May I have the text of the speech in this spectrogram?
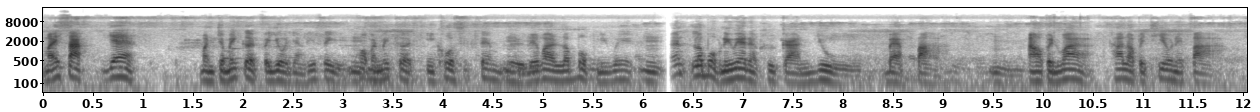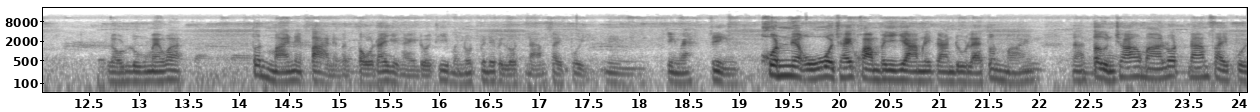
ไม้สักแยก มันจะไม่เกิดประโยชน์อย่างที่สี่อืมเพราะมันไม่เกิดอีโคซิสเต็มอืมหรือเรียกว่าระบบนิเวศอืมนั้นระบบนิเวศเนี่ยคือการอยู่แบบป่าอืมเอาเป็นว่าถ้าเราไปเที่ยวในป่า เรารู้ไหมว่า ต้นไม้ในป่าเนี่ยมันโตได้ยังไง โดยที่มนุษย์ไม่ได้ไปรดน้ำใส่ปุ๋ยอืมจริงไหมจริง คนเนี่ยโอ้ใช้ความพยายามในการดูแลต้นไม้นะตื่นเช้ามารดน้ำใส่ปุ๋ย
